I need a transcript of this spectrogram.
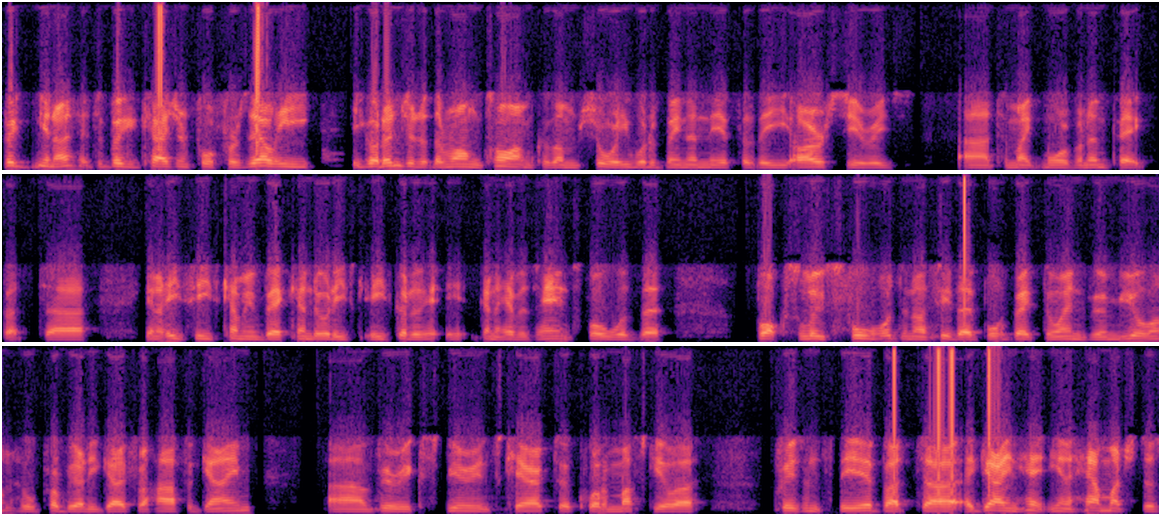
big, you know, it's a big occasion for Frizzell. He he got injured at the wrong time because I'm sure he would have been in there for the Irish series uh, to make more of an impact. But uh, you know, he's he's coming back into it. He's he's got going to have his hands full with the Boks loose forwards, and I see they've brought back Duane Vermeulen, who'll probably only go for half a game. Uh, very experienced character, quite a muscular presence there. But uh, again, you know, how much does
